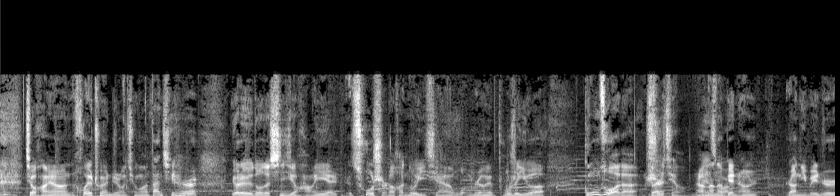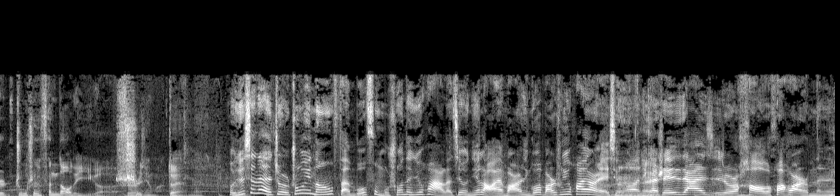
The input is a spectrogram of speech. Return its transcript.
就好像会出现这种情况。但其实，越来越多的新兴行业促使了很多以前我们认为不是一个工作的事情，然后呢变成让你为之终身奋斗的一个事情嘛？对。我觉得现在就是终于能反驳父母说那句话了，就你老爱玩，你给我玩出一花样也行啊！你看谁家就是好画画什么的，人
